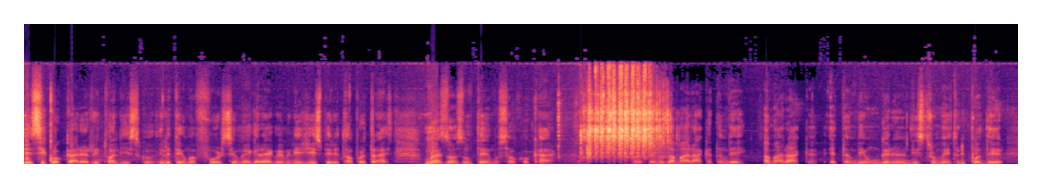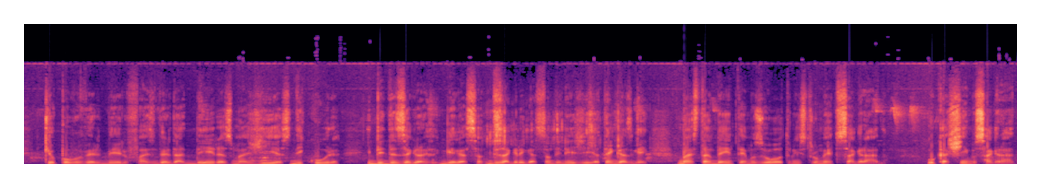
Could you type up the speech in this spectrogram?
Esse cocar é ritualístico, ele tem uma força uma egrégora, uma energia espiritual por trás. Mas nós não temos só cocar, nós temos a maraca também. A maraca é também um grande instrumento de poder que o povo vermelho faz verdadeiras magias de cura e de desagregação, desagregação de energia. Até engasguei. Mas também temos outro instrumento sagrado, o cachimbo sagrado,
